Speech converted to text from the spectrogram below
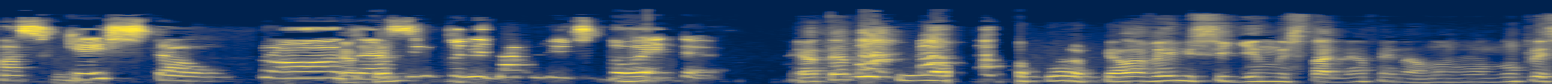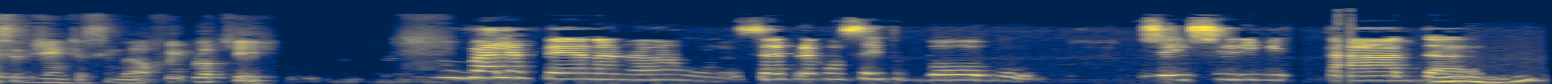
Faço Sim. questão. Pronto, é, é assim que tu lidar com gente doida. Eu até bloqueei a autora, porque ela veio me seguindo no Instagram. Falei, não, não, não preciso de gente assim, não. Fui bloqueei. Não vale a pena, não. Isso é preconceito bobo. Gente limitada. Uhum.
